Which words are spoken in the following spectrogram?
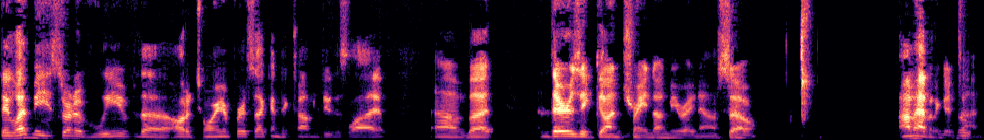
they let me sort of leave the auditorium for a second to come do this live, um, but there is a gun trained on me right now, so I'm having a good time.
